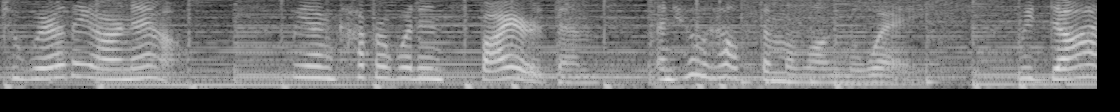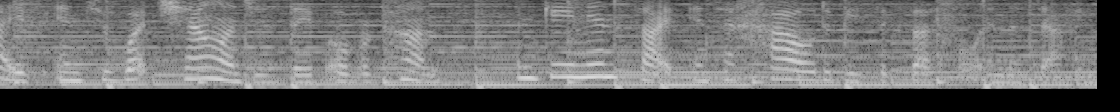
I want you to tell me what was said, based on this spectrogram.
to where they are now. We uncover what inspired them and who helped them along the way. We dive into what challenges they've overcome and gain insight into how to be successful in the staffing.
